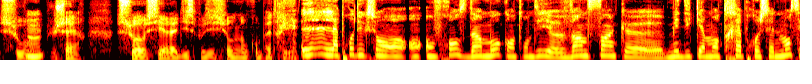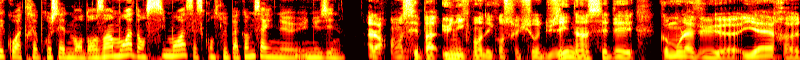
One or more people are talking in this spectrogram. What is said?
souvent mmh. plus cher, soit aussi à la disposition de nos compatriotes. La production en, France, d'un mot, quand on dit 25 euh, euh, médicaments très prochainement, c'est quoi très prochainement? Dans un mois, dans six mois, ça se construit pas comme ça une, usine? Alors, c'est pas uniquement des constructions d'usines, hein, c'est des, comme on l'a vu euh, hier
